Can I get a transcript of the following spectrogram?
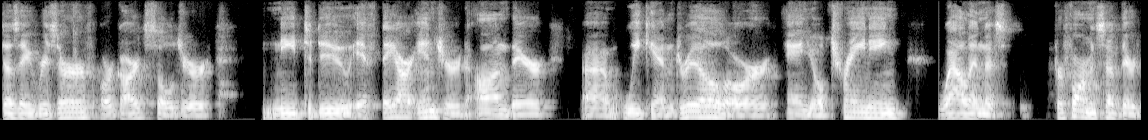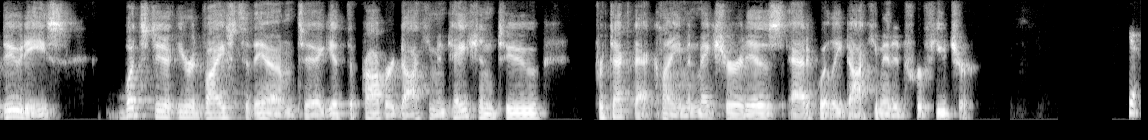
does a reserve or guard soldier need to do if they are injured on their uh, weekend drill or annual training while in the performance of their duties? What's your advice to them to get the proper documentation to protect that claim and make sure it is adequately documented for future? Yes.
